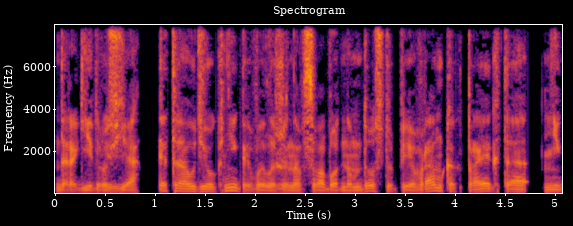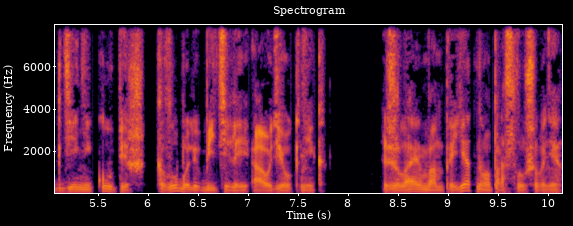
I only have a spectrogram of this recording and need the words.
Дорогие друзья, эта аудиокнига выложена в свободном доступе в рамках проекта «Нигде не купишь» Клуба любителей аудиокниг. Желаем вам приятного прослушивания.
